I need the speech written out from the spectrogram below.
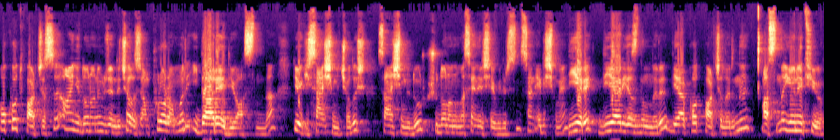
O kod parçası aynı donanım üzerinde çalışan programları idare ediyor aslında. Diyor ki sen şimdi çalış, sen şimdi dur, şu donanıma sen erişebilirsin, sen erişme diyerek diğer yazılımları, diğer kod parçalarını aslında yönetiyor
